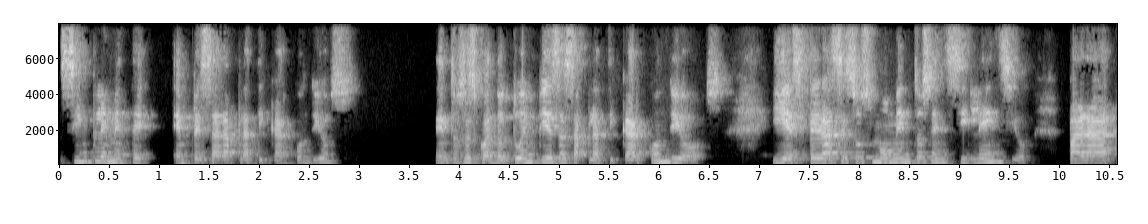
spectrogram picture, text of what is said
simplemente empezar a platicar con Dios entonces, cuando tú empiezas a platicar con Dios y esperas esos momentos en silencio para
